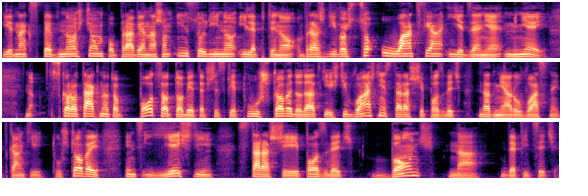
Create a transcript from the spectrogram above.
jednak z pewnością poprawia naszą insulino i leptyno wrażliwość, co ułatwia jedzenie mniej. No, skoro tak, no to po co tobie te wszystkie tłuszczowe dodatki, jeśli właśnie starasz się pozbyć nadmiaru własnej tkanki tłuszczowej? Więc jeśli starasz się jej pozbyć, bądź na deficycie.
